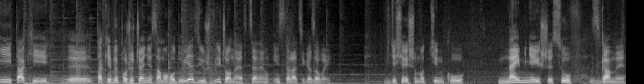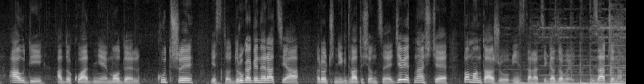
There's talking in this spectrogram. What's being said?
i taki, y, takie wypożyczenie samochodu jest już wliczone w cenę instalacji gazowej. W dzisiejszym odcinku najmniejszy SUV z gamy Audi, a dokładnie model Q3. Jest to druga generacja, rocznik 2019 po montażu instalacji gazowej. Zaczynamy.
